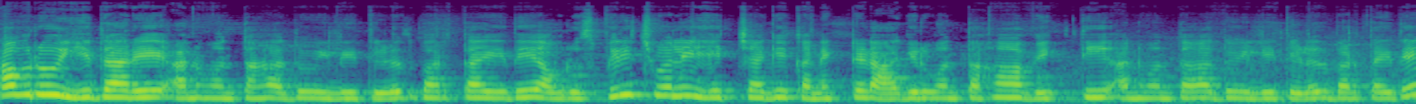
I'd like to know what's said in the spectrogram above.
ಅವರು ಇದ್ದಾರೆ ಅನ್ನುವಂತಹದ್ದು ಇಲ್ಲಿ ತಿಳಿದು ಬರ್ತಾ ಇದೆ. ಅವರು ಸ್ಪಿರಿಚುವಲಿ ಹೆಚ್ಚಾಗಿ ಕನೆಕ್ಟೆಡ್ ಆಗಿರುವಂತಹ ವ್ಯಕ್ತಿ ಅನ್ನುವಂತಹದ್ದು ಇಲ್ಲಿ ತಿಳಿದು ಬರ್ತಾ ಇದೆ.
